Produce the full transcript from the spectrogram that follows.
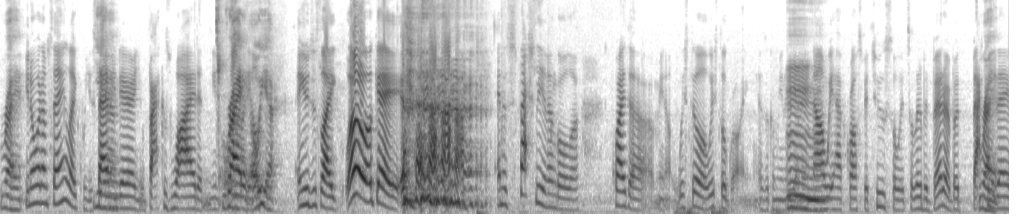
Right. You know what I'm saying? Like when you're Yeah. standing there and your back is wide, and you know, Right. everybody Oh yeah. and you're just like, whoa, okay. and especially in Angola, quite um, you know, we're still we're still growing as a community. I mean, now we have CrossFit too, so it's a little bit better. But back in Mm. The day,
